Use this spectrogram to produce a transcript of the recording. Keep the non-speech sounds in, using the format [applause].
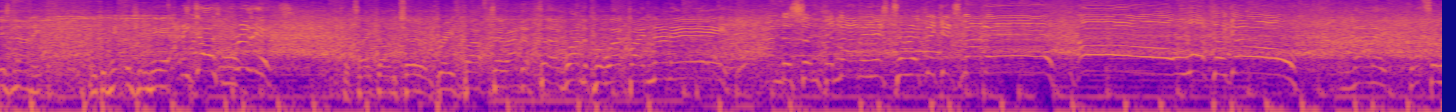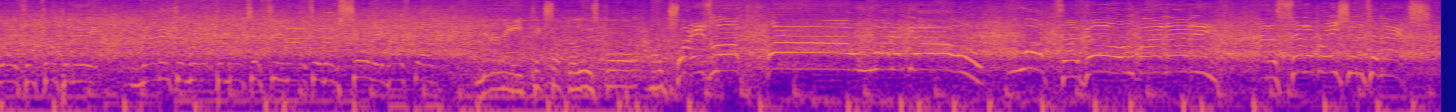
Here's Nani. He can hit them from here, and he does. Brilliant. To take on two and breeze past two, and a third. Wonderful work by Nani. Anderson for Nani. It's terrific. It's Nani. Oh, what a goal! And Nani gets away from company, and Nani can win it for Manchester United, and surely has done. Nani picks up the loose ball and will try his luck. Oh, what a goal! What a goal by Nani! And a celebration to match.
